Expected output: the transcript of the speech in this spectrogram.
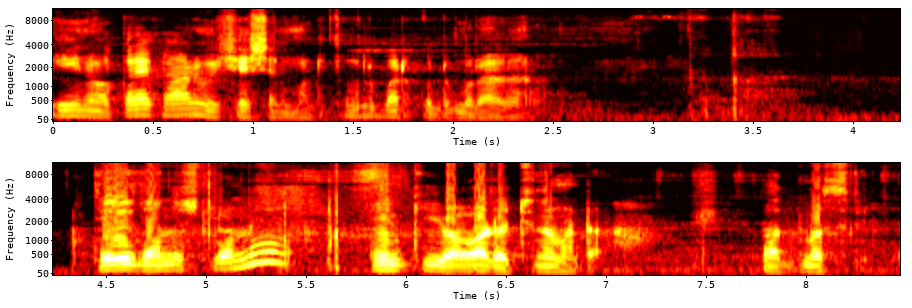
ఈయన ఒకరే కారణం విశేషం అనమాట తోలుపాటి కుటుంబరావు గారు. తెలుగు జర్నలిస్టులోనే ఈయనకి ఈ అవార్డు వచ్చిందన్నమాట. పద్మశ్రీ.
